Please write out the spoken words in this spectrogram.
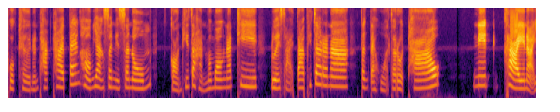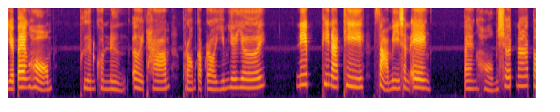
พวกเธอนั้นทักทายแป้งหอมอย่างสนิทสนม ก่อนที่จะหันมามองนัทที ด้วยสายตาพิจารณา ตั้งแต่หัวจรดเท้า นิด ใครน่ะยายแป้งหอม เพื่อนคนหนึ่ง เอ่ยถาม พร้อมกับรอยยิ้มเย้ยๆนิบพี่นัททีสามีฉันเอง แป้งหอมเชิดหน้าต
